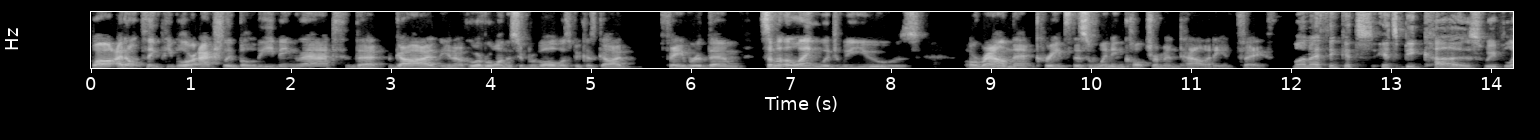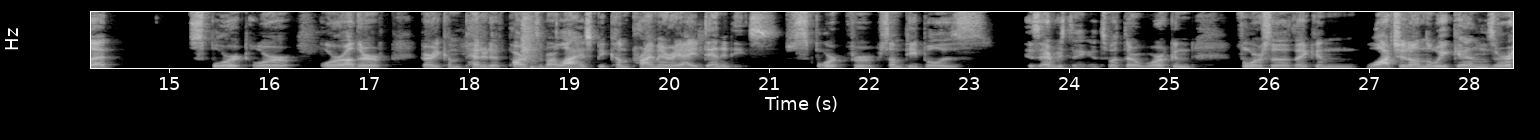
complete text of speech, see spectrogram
while i don't think people are actually believing that that god you know whoever won the super bowl was because god favored them some of the language we use around that creates this winning culture mentality in faith well and i think it's it's because we've let sport or or other very competitive parts of our lives become primary identities. Sport for some people is is everything. It's what they're working for so that they can watch it on the weekends or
